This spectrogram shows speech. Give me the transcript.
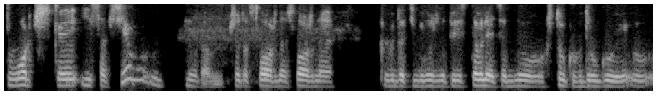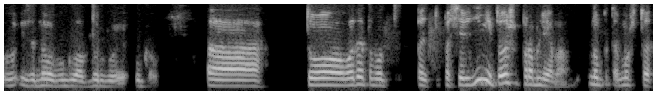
творческое и совсем, ну, там, что-то сложное, сложное, когда тебе нужно переставлять одну штуку в другую, из одного угла в другой угол, а, то вот это вот посередине тоже проблема. Ну, потому что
